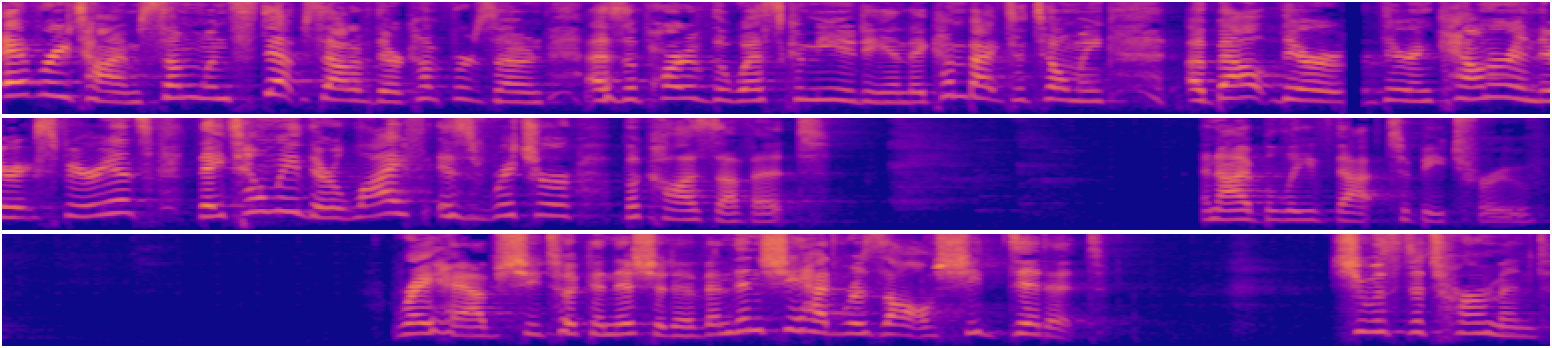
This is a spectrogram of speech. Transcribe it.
Every time someone steps out of their comfort zone as a part of the West community and they come back to tell me about their, their encounter and their experience, they tell me their life is richer because of it. And I believe that to be true. Rahab, she took initiative and then she had resolve. She did it. She was determined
